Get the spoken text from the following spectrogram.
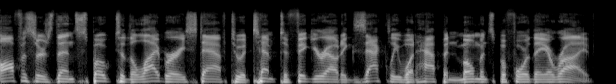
Officers then spoke to the library staff to attempt to figure out exactly what happened moments before they arrived.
